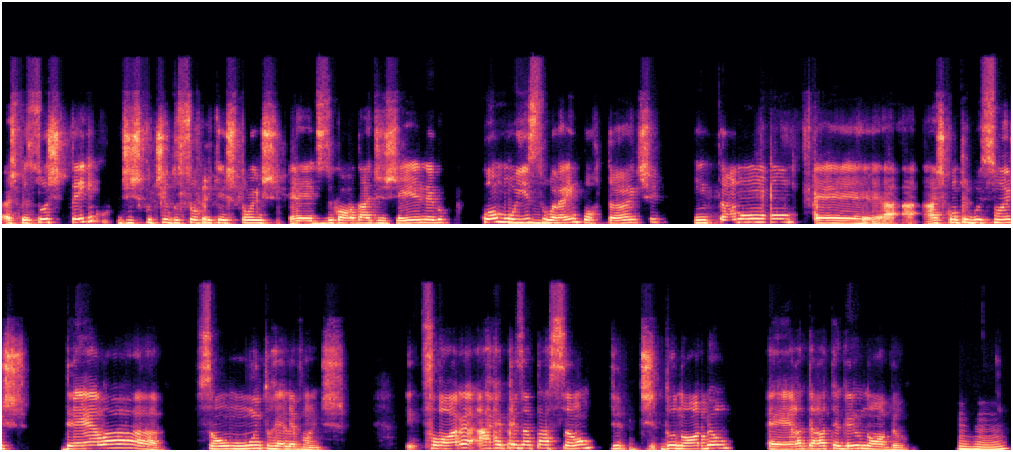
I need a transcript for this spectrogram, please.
as pessoas têm discutido sobre questões é, de desigualdade de gênero, como uhum. isso é importante. Então, é, as contribuições dela são muito relevantes. Fora a representação de, de, do Nobel, é, ela dela ter ganho o Nobel. Uhum.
